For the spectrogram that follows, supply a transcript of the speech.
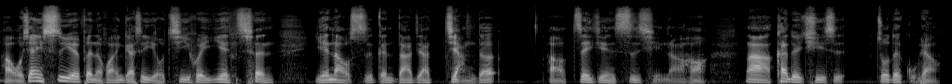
好，我相信四月份的话，应该是有机会验证严老师跟大家讲的，好这件事情了哈。那看对趋势，做对股票，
